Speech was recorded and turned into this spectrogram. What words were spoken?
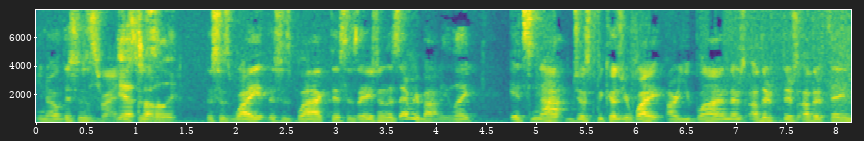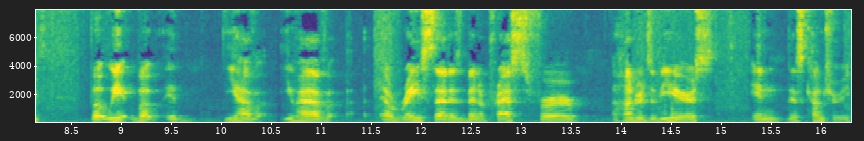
You know, this is That's right. yeah, this is- totally. This is white, this is black, this is Asian, this is everybody. Like it's not just because you're white are you blind. There's other there's other things. But we but it you have you have a race that has been oppressed for hundreds of years in this country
